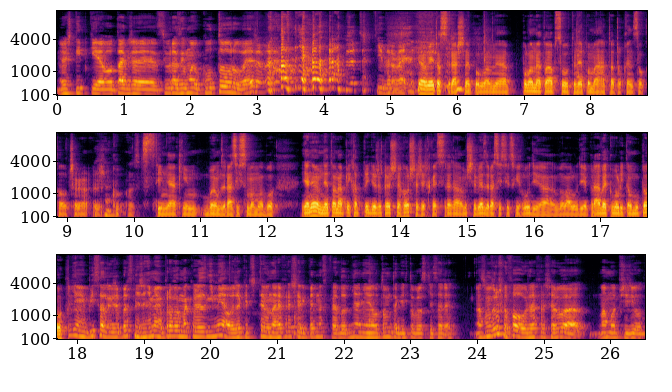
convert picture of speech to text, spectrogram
vieš, typky, alebo tak, že si urazil moju kultúru, vieš, a že čo ti drve. Ja, je to strašné, podľa mňa. Podľa mňa to absolútne nepomáha táto cancel culture že- s tým nejakým bojom s rasizmom, lebo ja neviem, mne to napríklad príde, že to je ešte horšie, že keď stretávam ešte viac rasistických ľudí a veľa ľudí je práve kvôli tomuto. Ľudia mi písali, že presne, že nemajú problém akože s nimi, ale že keď čítajú na refresheri 15 krát do dňa, nie o tom, tak ich to proste sere. Ja som zrušil follow už refresheru a mám lepší život.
